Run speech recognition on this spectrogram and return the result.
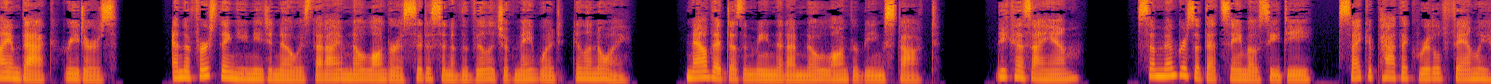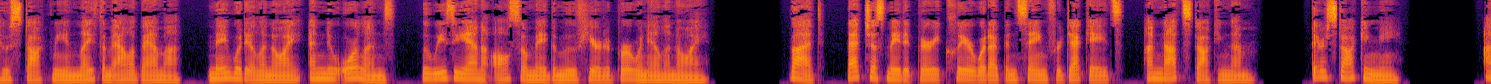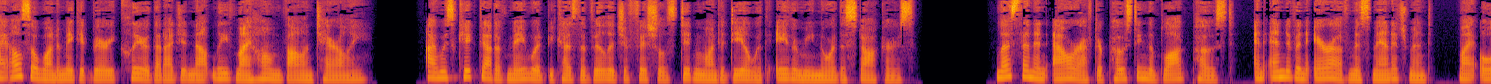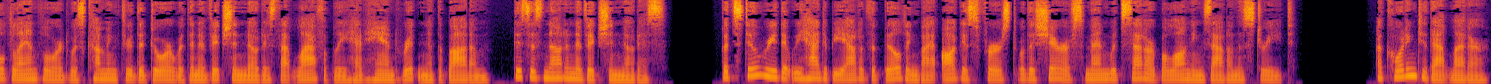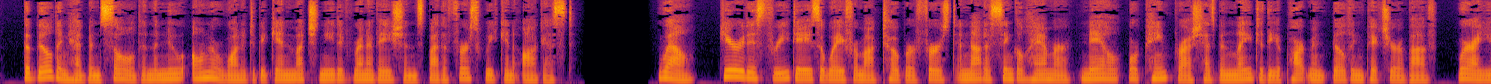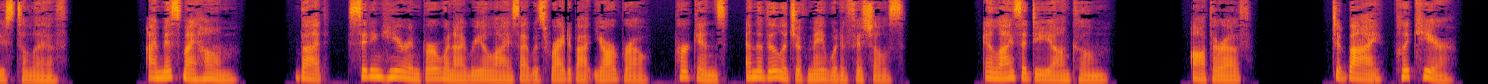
I am back, readers. And the first thing you need to know is that I am no longer a citizen of the village of Maywood, Illinois. Now that doesn't mean that I'm no longer being stalked. Because I am. Some members of that same OCD, psychopathic riddled family who stalked me in Latham, Alabama, Maywood, Illinois, and New Orleans, Louisiana also made the move here to Berwyn, Illinois. But, that just made it very clear what I've been saying for decades I'm not stalking them. They're stalking me. I also want to make it very clear that I did not leave my home voluntarily. I was kicked out of Maywood because the village officials didn't want to deal with either me nor the stalkers. Less than an hour after posting the blog post, an end of an era of mismanagement, my old landlord was coming through the door with an eviction notice that laughably had handwritten at the bottom This is not an eviction notice. But still read that we had to be out of the building by August 1st or the sheriff's men would set our belongings out on the street. According to that letter, the building had been sold and the new owner wanted to begin much needed renovations by the first week in August. Well, here it is three days away from October 1st, and not a single hammer, nail, or paintbrush has been laid to the apartment building picture above, where I used to live. I miss my home. But, sitting here in Berwyn, I realize I was right about Yarborough, Perkins, and the village of Maywood officials. Eliza D. Yoncombe. Author of to buy, click here.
